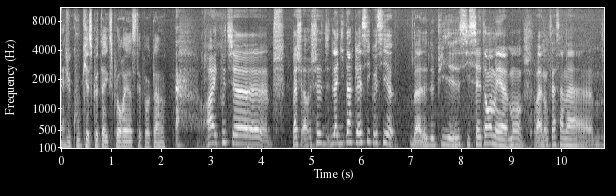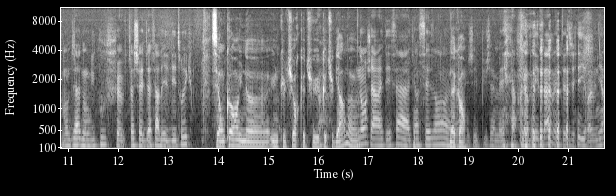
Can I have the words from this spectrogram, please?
ouais. du coup, qu'est-ce que tu as exploré à cette époque-là? Ah, écoute, euh, pff, bah, je, je fais de la guitare classique aussi bah, depuis 6-7 ans, mais euh, bon, pff, ouais, donc ça, ça m'a. Bon, déjà, donc du coup, je, tu vois, je savais déjà faire des, des trucs. C'est encore une, euh, une culture que tu, que tu gardes Non, j'ai arrêté ça à 15-16 ans. euh, D'accord. J'ai plus jamais regardé ça, mais peut-être je vais y revenir.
